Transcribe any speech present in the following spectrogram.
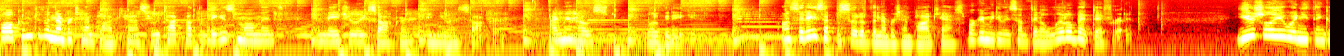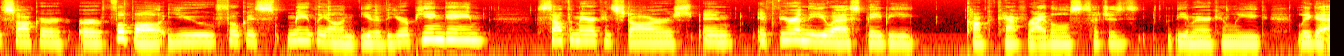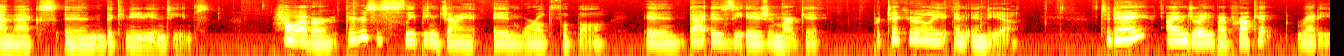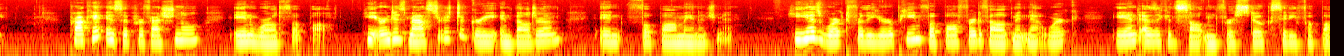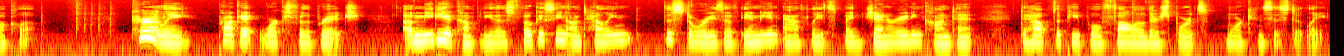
Welcome to the Number 10 podcast, where we talk about the biggest moments in Major League Soccer and U.S. soccer. I'm your host, Logan Agin. On today's episode of the Number 10 podcast, we're going to be doing something a little bit different. Usually, when you think of soccer or football, you focus mainly on either the European game, South American stars, and if you're in the US, maybe CONCACAF rivals such as the American League, Liga MX, and the Canadian teams. However, there is a sleeping giant in world football, and that is the Asian market, particularly in India. Today, I am joined by Praketh Reddy. Praketh is a professional in world football. He earned his master's degree in Belgium in football management. He has worked for the European Football for Development Network and as a consultant for Stoke City Football Club. Currently, Praketh works for The Bridge, a media company that is focusing on telling the stories of Indian athletes by generating content to help the people follow their sports more consistently.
